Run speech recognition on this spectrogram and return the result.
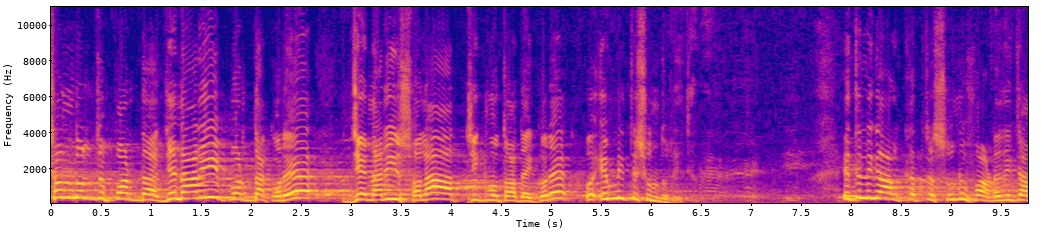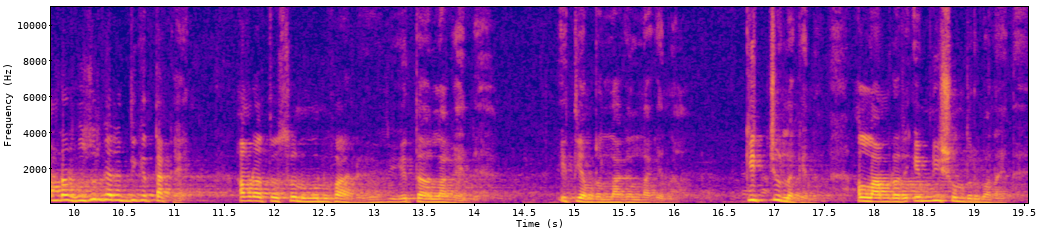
সৌন্দর্য পর্দা যে নারী পর্দা করে, যে নারী সলাদ ঠিক মতো আদায় করে, ও এমনিতে সুন্দর হয়ে যাবে। এতে লেগে আলকাতটা সোনু পাউডার এই যে আমরা হুজুর গাড়ির দিকে তাকাই আমরা তো সোনু মনু পাউডার এটা লাগাই না এতে আমরা লাগান লাগে না, কিচ্ছু লাগে না। আল্লাহ আমরা এমনি সুন্দর বানাই দেয়।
